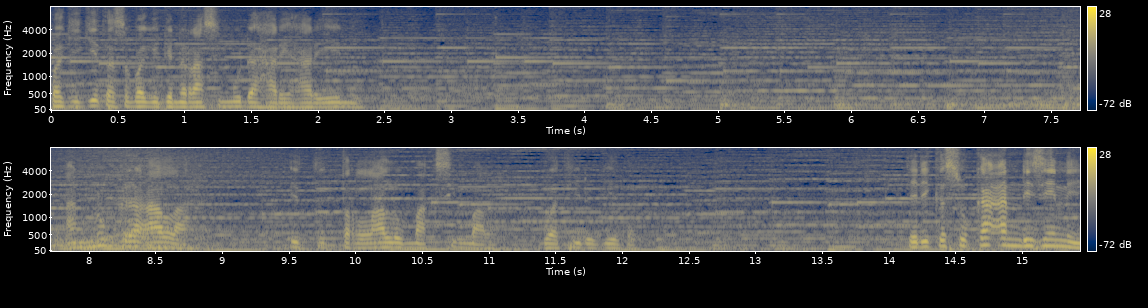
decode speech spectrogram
bagi kita sebagai generasi muda hari-hari ini? Anugerah Allah itu terlalu maksimal buat hidup kita. Jadi kesukaan di sini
